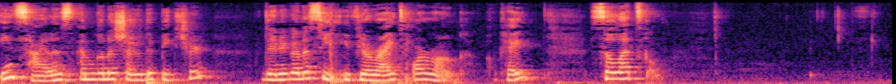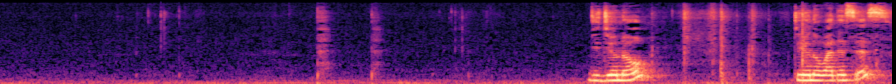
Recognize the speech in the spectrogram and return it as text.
in silence. I'm gonna show you the picture. Then you're gonna see if you're right or wrong. Okay? So let's go. Did you know? Do you know what this is?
